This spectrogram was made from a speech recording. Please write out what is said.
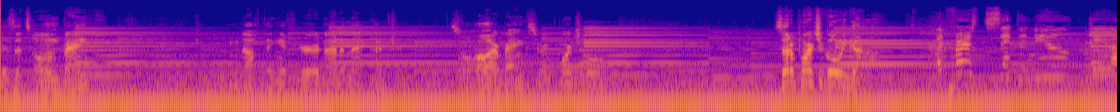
is its own bank. You can do nothing if you're not in that country. So all our banks are in Portugal. So to Portugal we go. But first, Setenil de las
